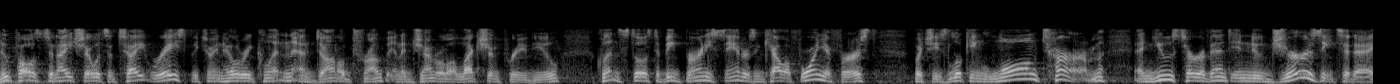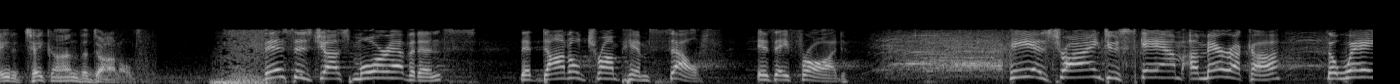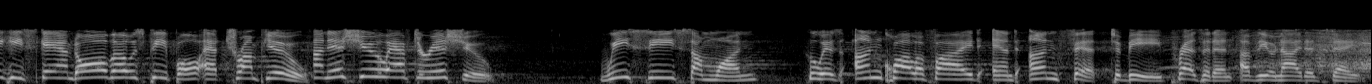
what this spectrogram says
New polls tonight show it's a tight race between Hillary Clinton and Donald Trump in a general election preview. Clinton still has to beat Bernie Sanders in California first, but she's looking long term and used her event in New Jersey today to take on the Donald. This is just more evidence that Donald Trump himself is a fraud. He is trying to scam America the way he scammed all those people at Trump U. On issue after issue, we see someone who is unqualified and unfit to be President of the United States.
